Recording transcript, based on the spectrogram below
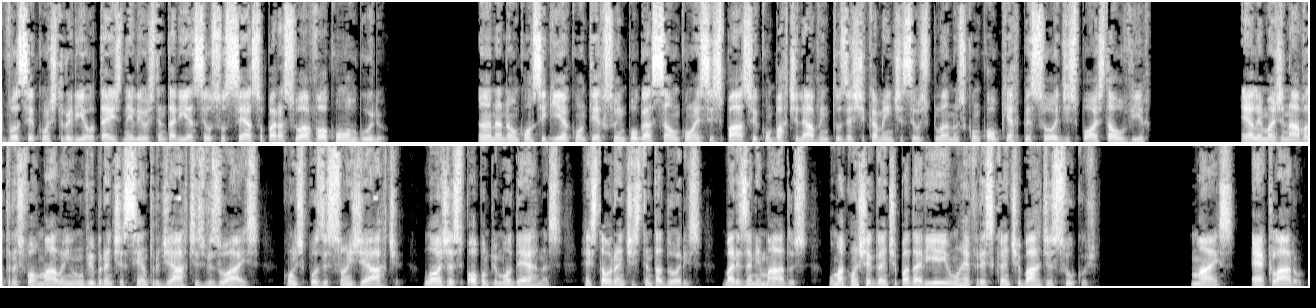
Você construiria hotéis nele e ostentaria seu sucesso para sua avó com orgulho. Ana não conseguia conter sua empolgação com esse espaço e compartilhava entusiasticamente seus planos com qualquer pessoa disposta a ouvir. Ela imaginava transformá-lo em um vibrante centro de artes visuais, com exposições de arte, lojas pop-up modernas, restaurantes tentadores, bares animados, uma aconchegante padaria e um refrescante bar de sucos. Mas, é claro,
